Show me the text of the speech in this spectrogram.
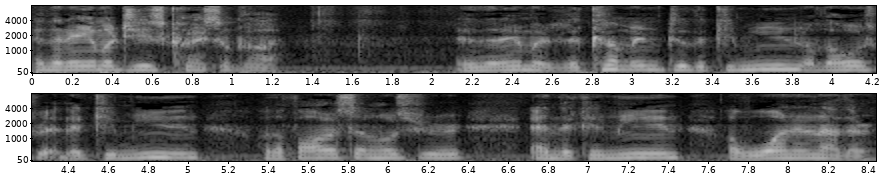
in the name of Jesus Christ, oh God. In the name of to come into the communion of the Holy Spirit, and the communion of the Father, Son, Holy Spirit, and the communion of one another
